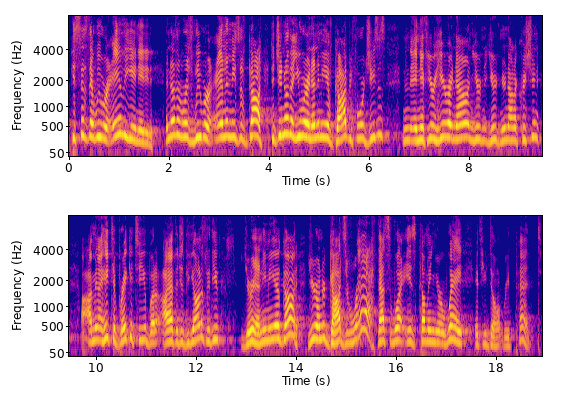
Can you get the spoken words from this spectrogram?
He says that we were alienated. In other words, we were enemies of God. Did you know that you were an enemy of God before Jesus? And, and if you're here right now and you're, you're, you're not a Christian, I mean, I hate to break it to you, but I have to just be honest with you you're an enemy of God. You're under God's wrath. That's what is coming your way if you don't repent.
